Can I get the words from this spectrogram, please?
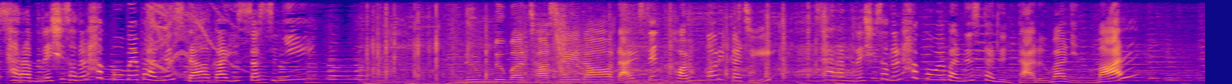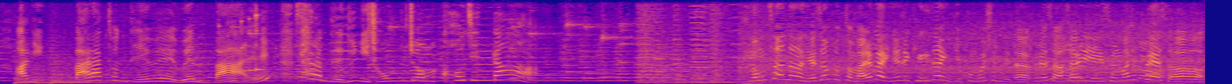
사람들의 시선을 한 몸에 받는 스타가 있었으니 늠름한 자세에다 날쌘 걸음걸이까지 사람들의 시선을 한 몸에 받는 스타는 다름 아닌 말? 아니 마라톤 대회에 웬 말? 사람들의 눈이 점점 커진다. 영천은 예전부터 말과 인연이 굉장히 깊은 곳입니다. 그래서 저희 승마협회에서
